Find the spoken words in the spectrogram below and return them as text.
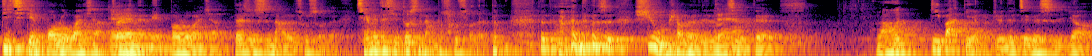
第七点包罗万象，专业能力包罗万象，但是是拿得出手的。前面这些都是拿不出手的，都 都都都是虚无缥缈的东西。对。然后第八点，我觉得这个是要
